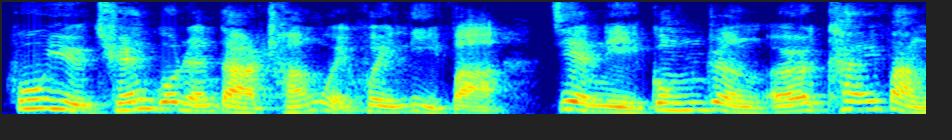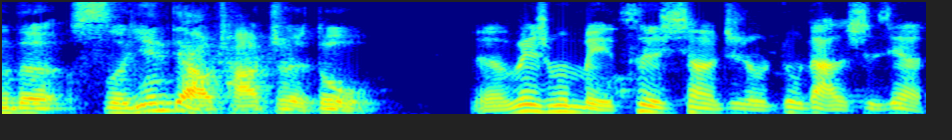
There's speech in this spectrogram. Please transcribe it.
呼吁全国人大常委会立法，建立公正而开放的死因调查制度。呃，为什么每次像这种重大的事件，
